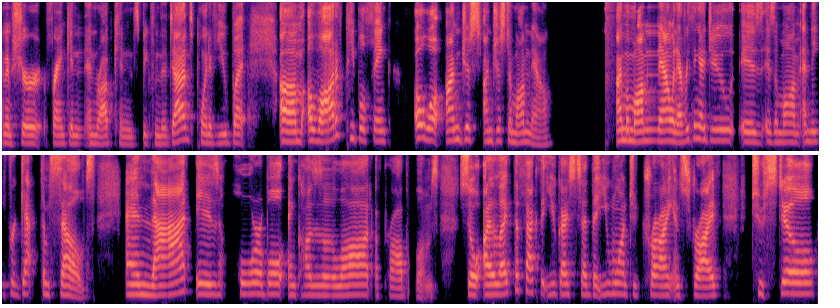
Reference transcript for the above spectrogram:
And i'm sure frank and, and rob can speak from the dad's point of view. But um, a lot of people think oh well i'm just i'm just a mom now i'm a mom now and everything i do is is a mom and they forget themselves. And that is horrible and causes a lot of problems. So i like the fact that you guys said that you want to try and strive to still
